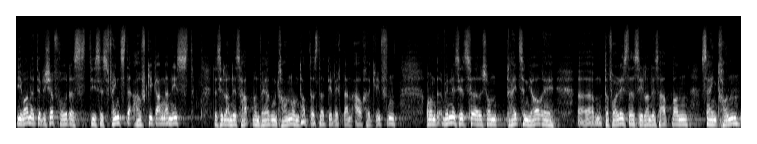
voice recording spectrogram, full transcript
Ich war natürlich schon froh, dass dieses Fenster aufgegangen ist, dass ich Landeshauptmann werden kann und habe das natürlich dann auch ergriffen. Und wenn es jetzt äh, schon 13 Jahre äh, der Fall ist, dass ich Landeshauptmann sein kann,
